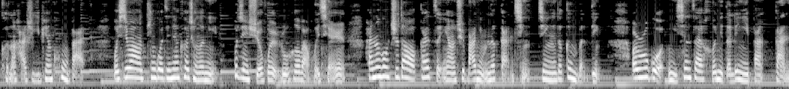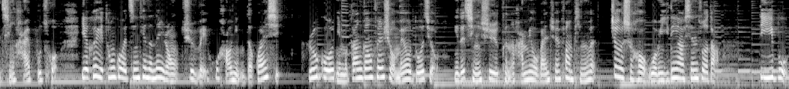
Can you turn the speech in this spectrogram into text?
可能还是一片空白。我希望听过今天课程的你，不仅学会如何挽回前任，还能够知道该怎样去把你们的感情经营得更稳定。而如果你现在和你的另一半感情还不错，也可以通过今天的内容去维护好你们的关系。如果你们刚刚分手没有多久，你的情绪可能还没有完全放平稳，这个时候我们一定要先做到第一步，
